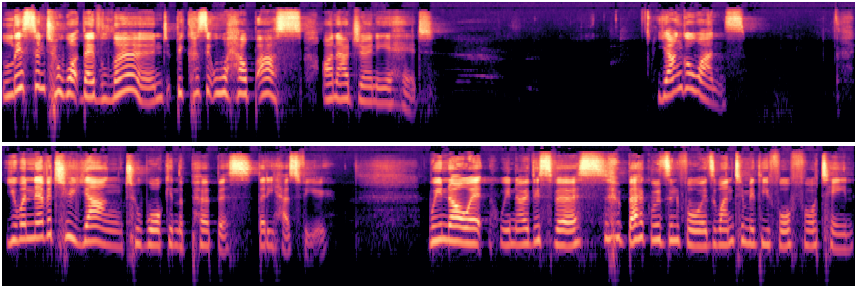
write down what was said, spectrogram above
Listen to what they've learned because it will help us on our journey ahead. Younger ones, you are never too young to walk in the purpose that He has for you. We know it. We know this verse backwards and forwards, 1 Timothy 4:14.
